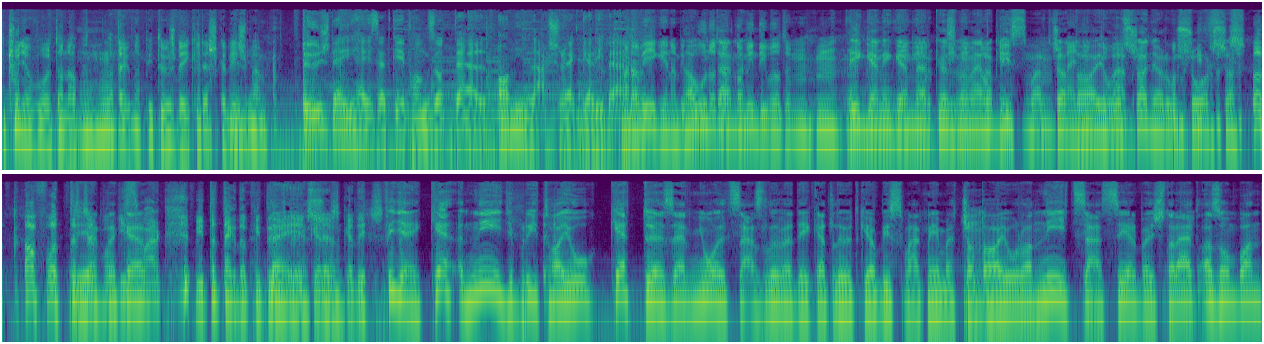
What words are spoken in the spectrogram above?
csúnya volt a nap uh-huh. a tegnapi tőzsdei kereskedésben. Igen. Tőzsdei helyzetkép hangzott el a Millás reggeliben. Már a végén, amikor unod, utána... akkor mindig mondtam. Mm-hmm, igen, igen, igen, mert közben igen, már okay, a Bismarck mm, csatahajó sanyarú sorsa. Sokkal fontosabb a Bismarck, mint a tegnapi tőzsdei kereskedés. Figyelj, ke- négy brit hajó 2800 lövedéket lőtt ki a Bismarck német mm. csatahajóra, 400 szélbe is talált, azonban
